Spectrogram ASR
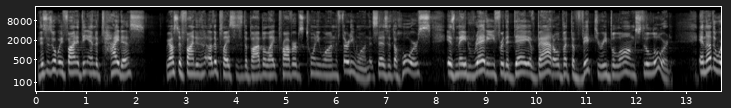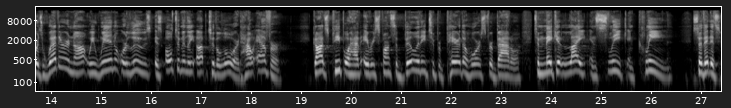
And this is what we find at the end of Titus. We also find it in other places of the Bible, like Proverbs 21 31, that says that the horse is made ready for the day of battle, but the victory belongs to the Lord. In other words, whether or not we win or lose is ultimately up to the Lord. However, God's people have a responsibility to prepare the horse for battle, to make it light and sleek and clean, so that it's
